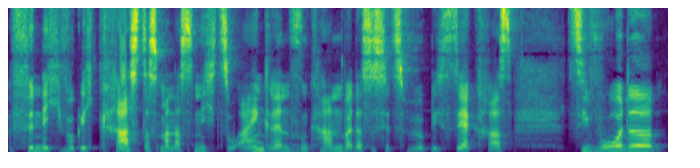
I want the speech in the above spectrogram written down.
finde ich wirklich krass, dass man das nicht so eingrenzen kann, weil das ist jetzt wirklich sehr krass. Sie wurde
